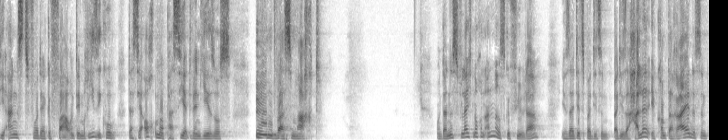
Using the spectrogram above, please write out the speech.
die Angst vor der Gefahr und dem Risiko, das ja auch immer passiert, wenn Jesus irgendwas macht. Und dann ist vielleicht noch ein anderes Gefühl da. Ihr seid jetzt bei diesem, bei dieser Halle, ihr kommt da rein, es sind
